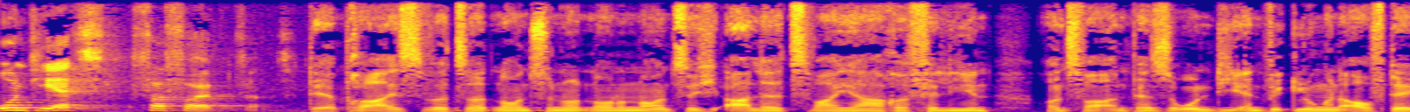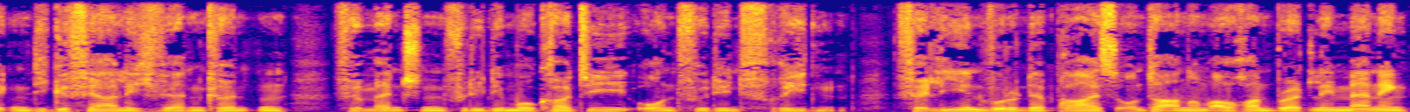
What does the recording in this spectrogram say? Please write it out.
und jetzt verfolgt wird. Der Preis wird seit 1999 alle zwei Jahre verliehen, und zwar an Personen, die Entwicklungen aufdecken, die gefährlich werden könnten, für Menschen, für die Demokratie und für den Frieden. Verliehen wurde der Preis unter anderem auch an Bradley Manning,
